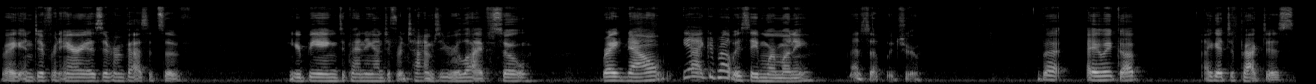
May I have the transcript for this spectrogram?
right? In different areas, different facets of your being, depending on different times of your life. So, right now, yeah, I could probably save more money. That's definitely true. But I wake up, I get to practice,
